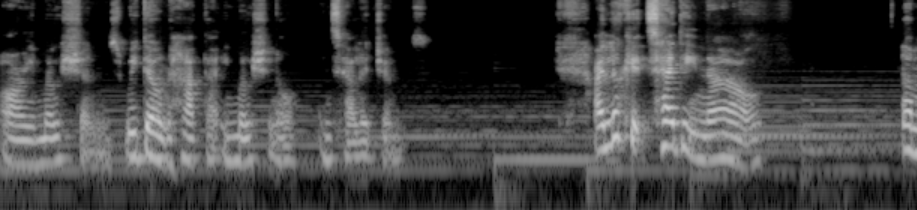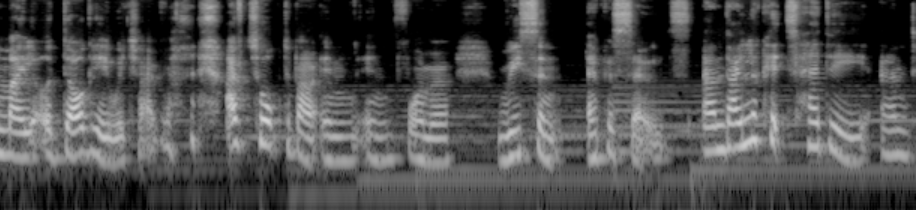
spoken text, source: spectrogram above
our emotions. We don't have that emotional intelligence. I look at Teddy now and my little doggy, which I've I've talked about in in former recent episodes. And I look at Teddy, and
